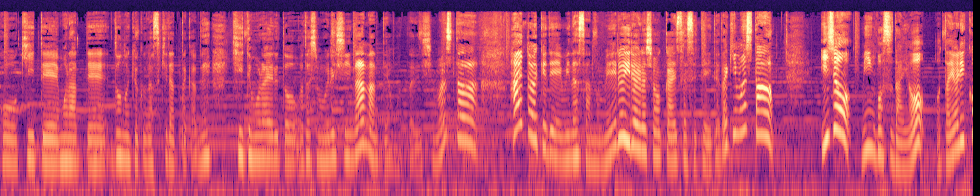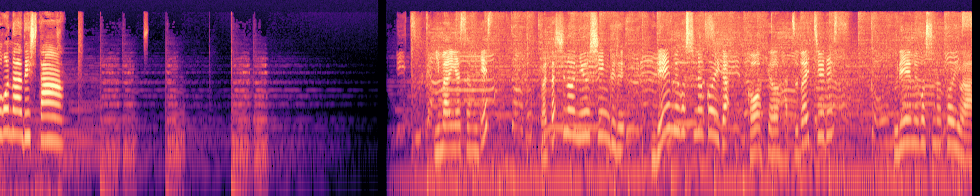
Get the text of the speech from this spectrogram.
こう聞いてもらってどの曲が好きだったかね聞いてもらえると私も嬉しいななんて思ったりしました。はいというわけで皆さんのメールいろいろ紹介させていただきました。以上ミンゴスだよお便りコーナーでした。今井あさみです。私のニューシングル「フレーム越しの恋」が好評発売中です。フレーム越しの恋は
